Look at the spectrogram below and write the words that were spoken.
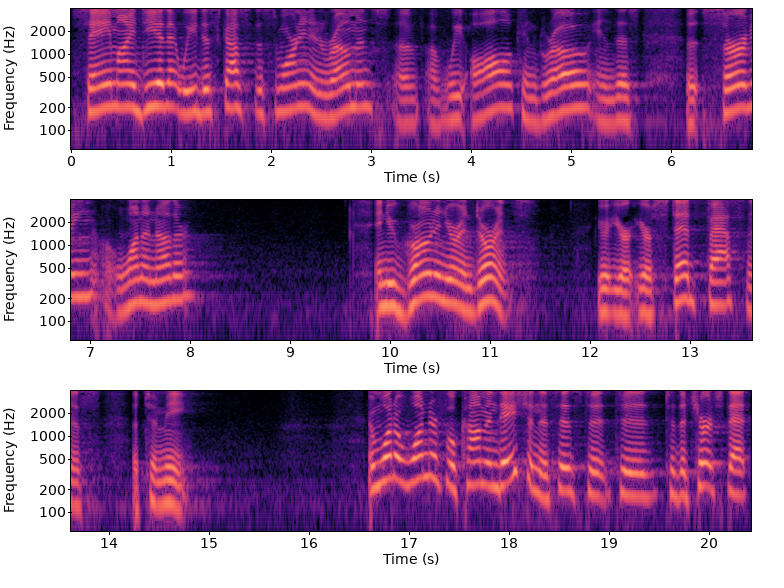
same idea that we discussed this morning in Romans of, of we all can grow in this uh, serving one another. And you've grown in your endurance, your, your, your steadfastness to me. And what a wonderful commendation this is to, to, to the church that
